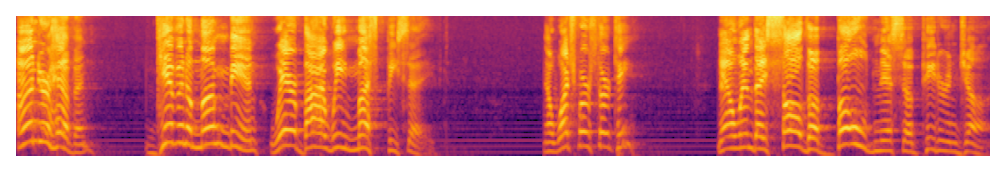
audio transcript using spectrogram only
Under heaven, given among men, whereby we must be saved. Now, watch verse 13. Now, when they saw the boldness of Peter and John,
